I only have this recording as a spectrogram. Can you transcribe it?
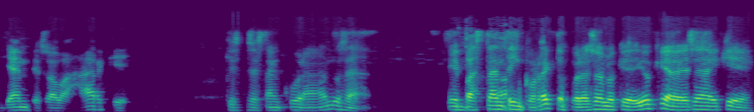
ya empezó a bajar, que, que se están curando, o sea, es bastante incorrecto. Por eso es lo que digo que a veces hay que,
